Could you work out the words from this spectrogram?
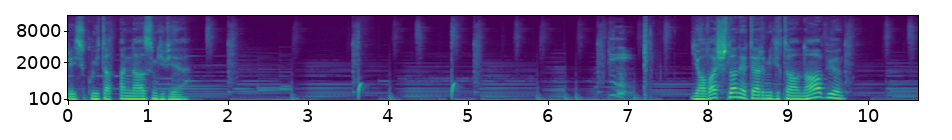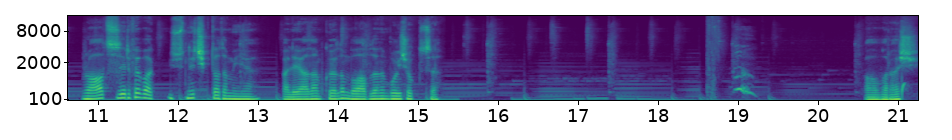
Reis quit atman lazım gibi ya. Yavaş lan Eder Militao ne yapıyorsun? Rahatsız herife bak üstüne çıktı adamın ya. Kaleye adam koyalım bu ablanın boyu çok kısa. Avaraj.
